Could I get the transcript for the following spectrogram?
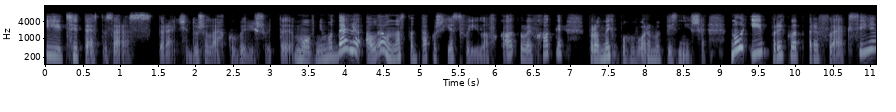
І ці тести зараз, до речі, дуже легко вирішують е, мовні моделі, але у нас там також є свої лайфхаки, про них поговоримо пізніше. Ну і приклад рефлексії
